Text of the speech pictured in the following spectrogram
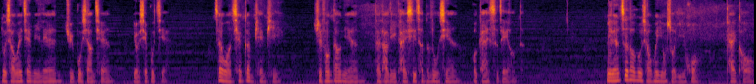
陆小薇见米莲举步向前，有些不解。再往前更偏僻，许峰当年带他离开西城的路线不该是这样的。米莲知道陆小薇有所疑惑，开口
